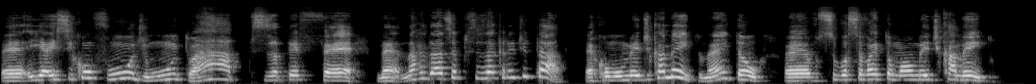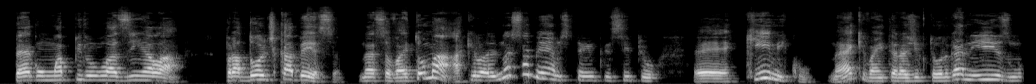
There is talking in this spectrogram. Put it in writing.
é, e aí se confunde muito, ah, precisa ter fé, né? Na realidade, você precisa acreditar. É como um medicamento, né? Então, é, se você vai tomar um medicamento, pega uma pílulazinha lá, para dor de cabeça, né? Você vai tomar. Aquilo ali nós sabemos que tem um princípio é, químico, né? Que vai interagir com o teu organismo,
